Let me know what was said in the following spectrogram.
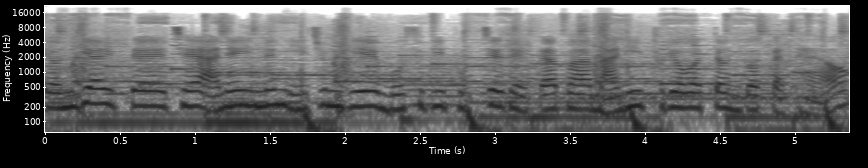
연기할 때 제 안에 있는 이준기의 모습이 복제될까봐 많이 두려웠던 것 같아요.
